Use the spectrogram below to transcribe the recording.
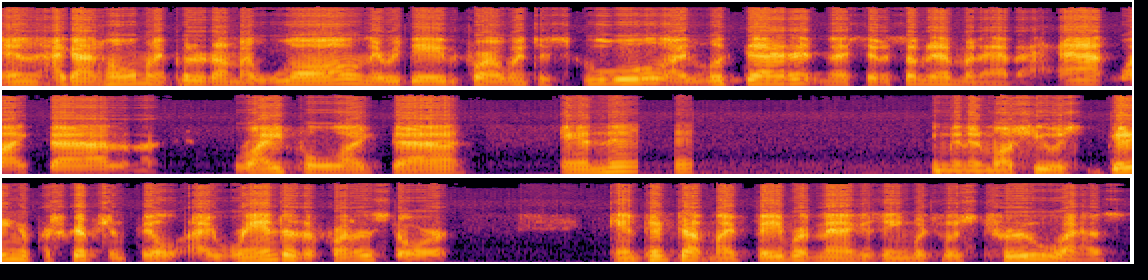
And I got home and I put it on my wall. And every day before I went to school, I looked at it and I said, someday I'm going to have a hat like that and a rifle like that. And then, and while she was getting her prescription filled, I ran to the front of the store and picked up my favorite magazine, which was True West.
